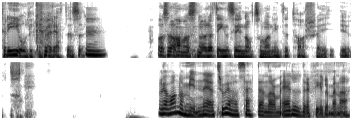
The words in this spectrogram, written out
tre olika berättelser. Mm. Och så har man snurrat in sig i något som man inte tar sig ut. Jag har något minne, jag tror jag har sett en av de äldre filmerna.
